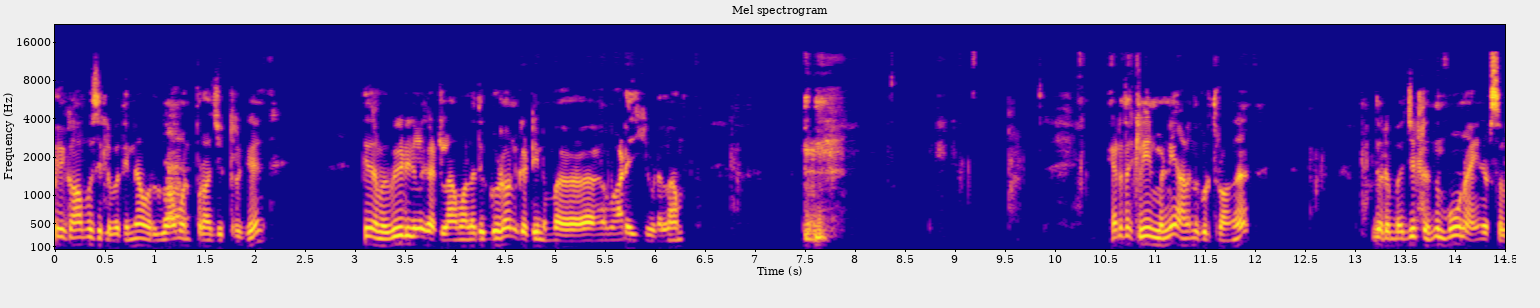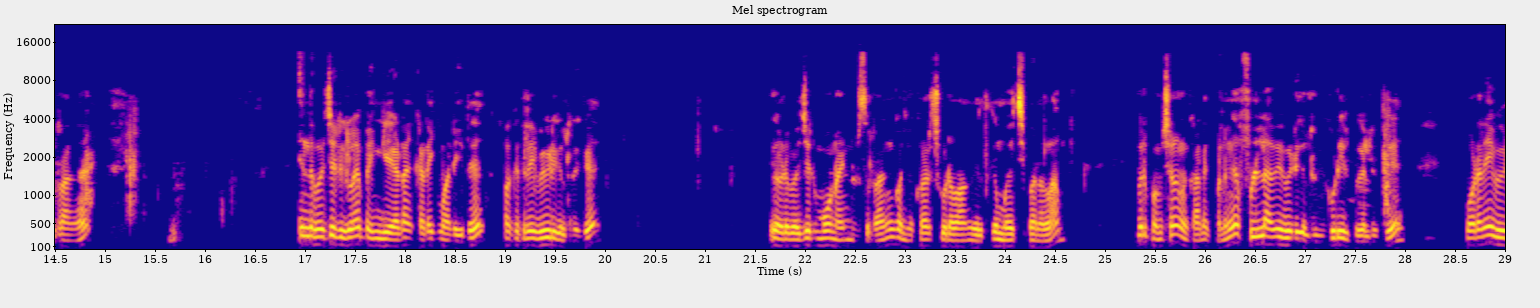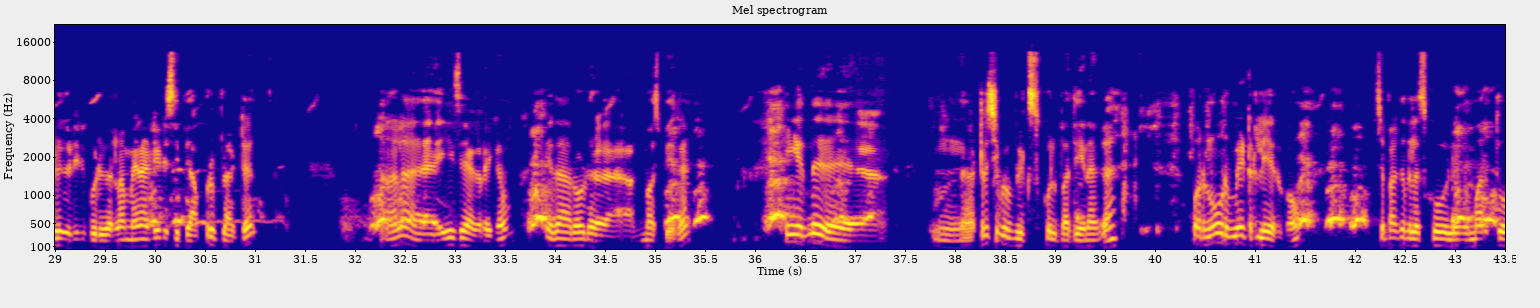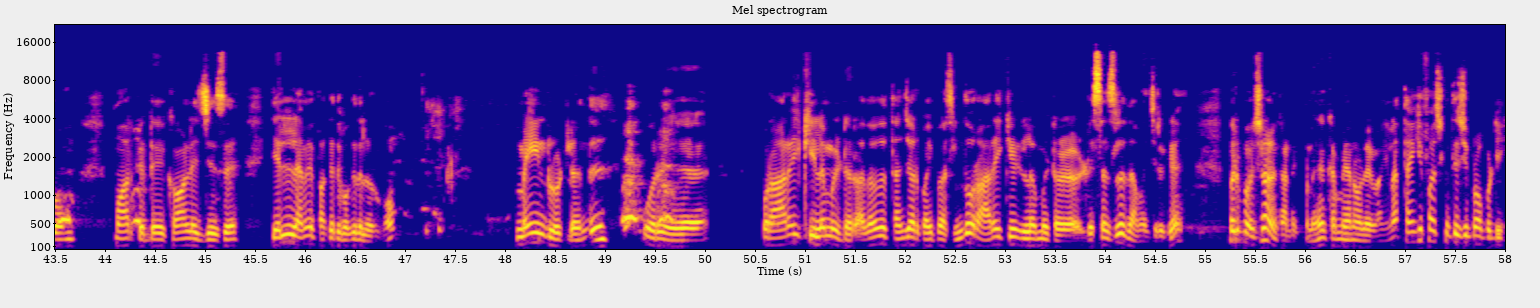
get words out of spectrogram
இதுக்கு ஆப்போசிட்டில் பார்த்தீங்கன்னா ஒரு கவர்மெண்ட் ப்ராஜெக்ட் இருக்குது இது நம்ம வீடுகளும் கட்டலாம். அல்லது குடோன் கட்டி நம்ம வாடகைக்கு விடலாம். இடத்த க்ளீன் பண்ணி அளந்து கொடுத்துருவாங்க. இதோட பட்ஜெட் வந்து மூணு ஐநூறு சொல்கிறாங்க இந்த பட்ஜெட்டுக்கெல்லாம் இப்போ இங்கே இடம் கிடைக்க மாட்டேங்குது. பக்கத்துலேயே வீடுகள் இருக்குது இதோட பட்ஜெட் மூணு ஐநூறு சொல்கிறாங்க கொஞ்சம் குறைச்சி கூட வாங்குறதுக்கு முயற்சி பண்ணலாம். விருப்பம் கனெக்ட் பண்ணுங்கள் ஃபுல்லாகவே வீடுகள் இருக்குது குடியிருப்புகள் இருக்குது உடனே வீடு கட்டிட்டு கூடி வரலாம். ஏன்னா டிடிசிபி அப்ரூவ் பிளாட்டு அதனால் ஈஸியாக கிடைக்கும். இதான் ரோடு அட்மாஸ்பியரு இங்கேருந்து ட்ரிச்சி பப்ளிக் ஸ்கூல் பார்த்தீங்கன்னாக்கா ஒரு நூறு மீட்டர்லேயே இருக்கும். ஸோ பக்கத்தில் ஸ்கூலு மருத்துவம் மார்க்கெட்டு காலேஜஸ்ஸு எல்லாமே பக்கத்து பக்கத்தில் இருக்கும். மெயின் ரோட்லேருந்து ஒரு ஒரு அரை கிலோமீட்டர் அதாவது தஞ்சாவூர் பைபாஸ்லேருந்து ஒரு அரை கிலோமீட்டர் டிஸ்டன்ஸில் இது அமைஞ்சிருக்கு. விருப்பம் வச்சுன்னா கண்டக்ட் பண்ணுங்கள் கம்மியான விலை வாங்கலாம் தேங்க்யூ ஃபார் வாட்சிங் திருச்சி ப்ராப்பர்ட்டி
